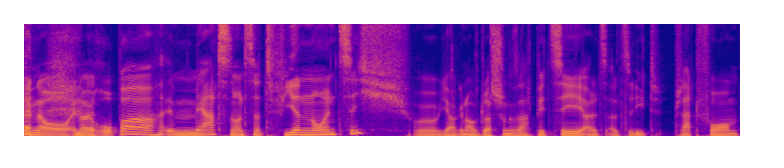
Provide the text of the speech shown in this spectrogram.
genau, in Europa im März 1994. Äh, ja, genau, du hast schon gesagt, PC als, als Lead-Plattform.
